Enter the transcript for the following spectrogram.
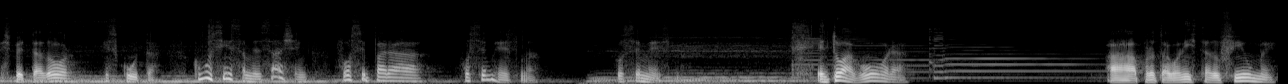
espectador, escuta, como se essa mensagem fosse para você mesma, você mesma. Então agora, a protagonista do filme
